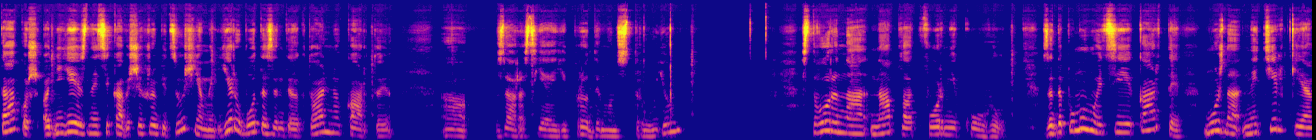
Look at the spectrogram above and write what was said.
Також однією з найцікавіших робіт з учнями є робота з інтелектуальною картою. Зараз я її продемонструю. створена на платформі Google. За допомогою цієї карти можна не тільки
